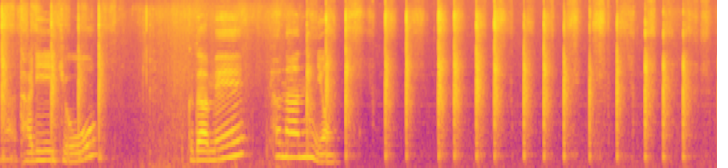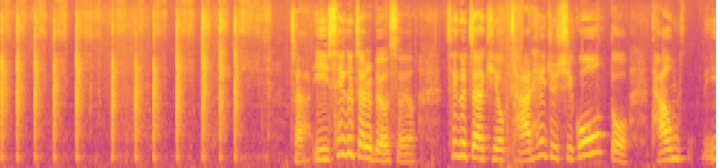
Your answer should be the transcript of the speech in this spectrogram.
자, 다리교. 그 다음에 편안영. 자, 이 세 글자를 배웠어요. 세 글자 기억 잘 해주시고 또 다음 이,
